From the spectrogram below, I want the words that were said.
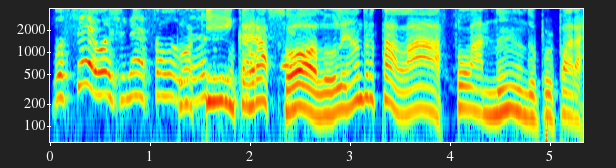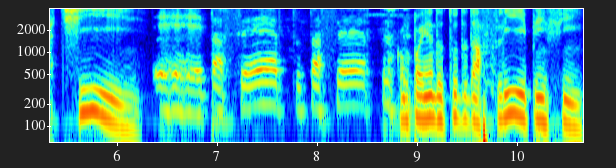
Você hoje, né? Só Tô aqui em carreira solo. O Leandro tá lá flanando por Paraty. É, tá certo, tá certo. Acompanhando tudo da Flip, enfim.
